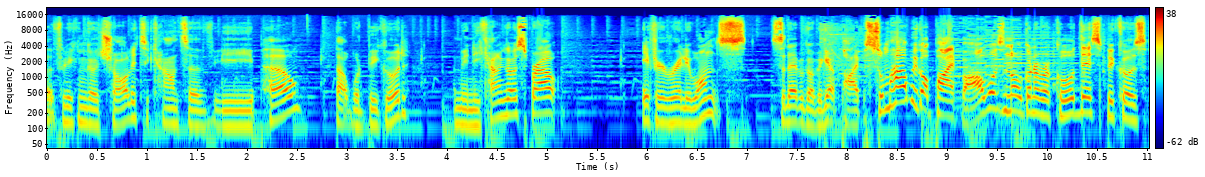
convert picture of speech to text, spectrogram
Hopefully he can go Charlie to counter the Pearl. That would be good. I mean, he can go Sprout if he really wants. So there we go. We get Piper. Somehow we got Piper. I was not going to record this because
